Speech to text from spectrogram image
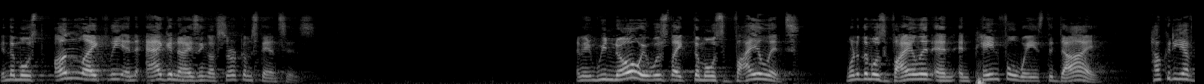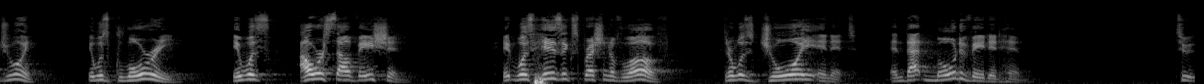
in the most unlikely and agonizing of circumstances? I mean, we know it was like the most violent, one of the most violent and, and painful ways to die. How could he have joy? It was glory, it was our salvation, it was his expression of love. There was joy in it, and that motivated him, to,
